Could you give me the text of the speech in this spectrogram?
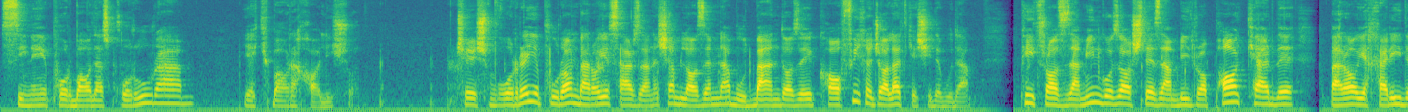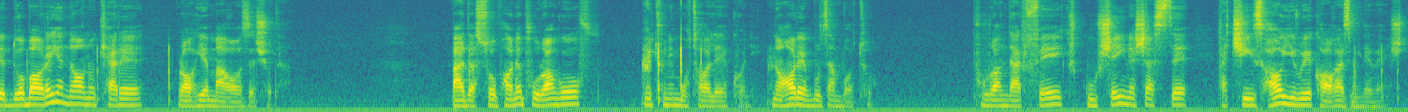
سینه پرباد از غرورم یک بار خالی شد. چشم غره پوران برای سرزنشم لازم نبود. به اندازه کافی خجالت کشیده بودم. پیت را زمین گذاشته زنبیل را پاک کرده برای خرید دوباره نان و کره راهی مغازه شدم. بعد از صبحانه پوران گفت می‌تونی مطالعه کنی. نهار امروزم با تو. پوران در فکر گوشه ای نشسته و چیزهایی روی کاغذ می نوشت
